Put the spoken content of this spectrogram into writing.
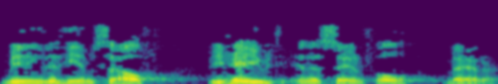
meaning that he himself behaved in a sinful manner.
